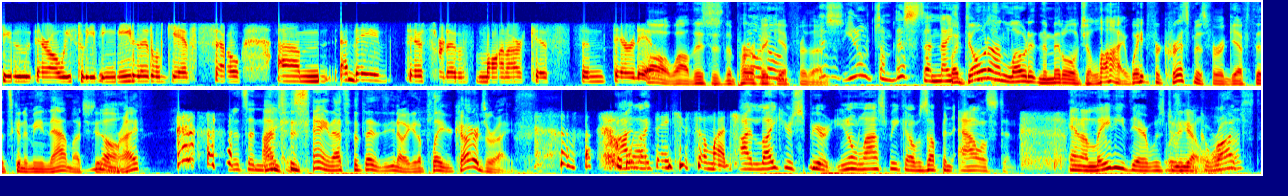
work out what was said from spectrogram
you. They're always leaving me little gifts, so um, and they they're sort of monarchists, and there it is. Oh, wow. This is the perfect No, no, gift for them. This you know, some, this is a nice. But don't person. unload it in the middle of July. Wait for Christmas for a gift that's going to mean that much to No. them, right? It's a I'm just saying that's what that, you know. You got to play your cards right. I well, like. thank you so much. I like your spirit. You know, last week I was up in Alliston, and a lady there was Was doing a garage. lost?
